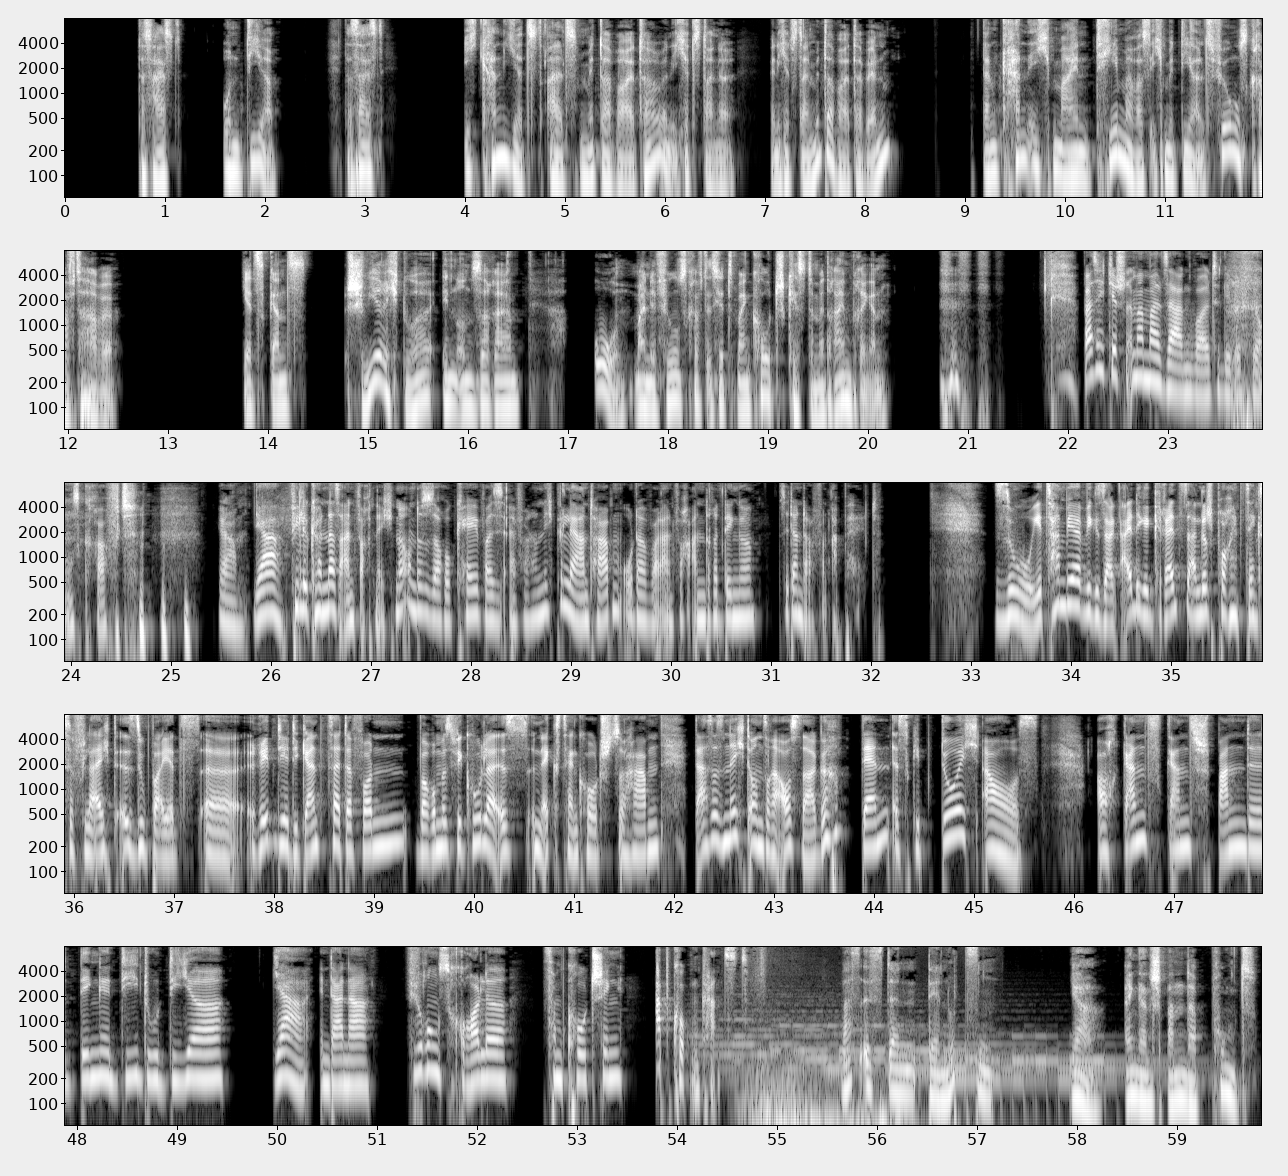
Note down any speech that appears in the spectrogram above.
Das heißt, und dir. Das heißt, ich kann jetzt als Mitarbeiter, wenn ich jetzt deine, wenn ich jetzt dein Mitarbeiter bin, dann kann ich mein Thema, was ich mit dir als Führungskraft habe, jetzt ganz schwierig nur in unsere, oh, meine Führungskraft ist jetzt mein Coach-Kiste mit reinbringen. Was ich dir schon immer mal sagen wollte, liebe Führungskraft. Ja, ja, viele können das einfach nicht, ne? Und das ist auch okay, weil sie es einfach noch nicht gelernt haben oder weil einfach andere Dinge sie dann davon abhält. So, jetzt haben wir, wie gesagt, einige Grenzen angesprochen. Jetzt denkst du vielleicht, äh, super, jetzt äh, reden wir die ganze Zeit davon, warum es viel cooler ist, einen externen Coach zu haben. Das ist nicht unsere Aussage, denn es gibt durchaus auch ganz, ganz spannende Dinge, die du dir ja in deiner Führungsrolle vom Coaching abgucken kannst. Was ist denn der Nutzen? Ja, ein ganz spannender Punkt.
